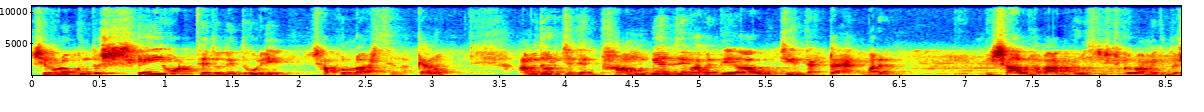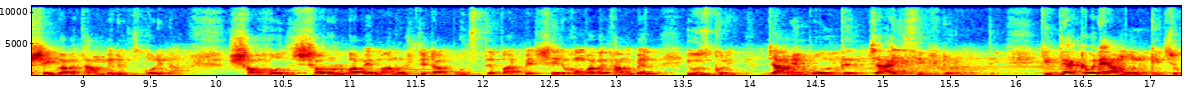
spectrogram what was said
সেগুলো কিন্তু সেই অর্থে যদি ধরি, সাফল্য আসছে না। কেন? আমি ধরছি যে থাম্বেল যেভাবে দেওয়া উচিত, একটা একবারে বিশালভাবে আগ্রহ সৃষ্টি করব। আমি কিন্তু সেইভাবে থাম্বেল ইউজ করি না। সহজ, সরলভাবে মানুষ যেটা বুঝতে পারবে, সেরকমভাবে থাম্বেল ইউজ করি, যা আমি বলতে চাইছি ভিডিওর মধ্যে। কিন্তু একেবারে এমন কিছু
